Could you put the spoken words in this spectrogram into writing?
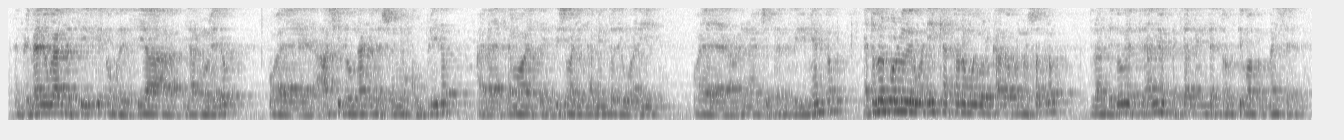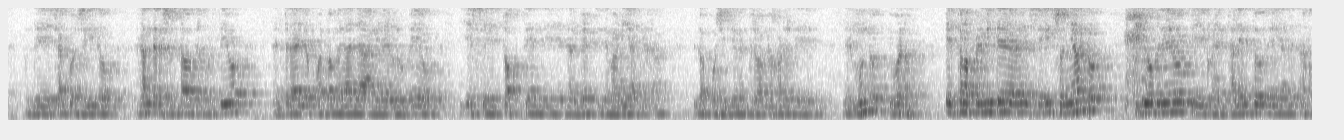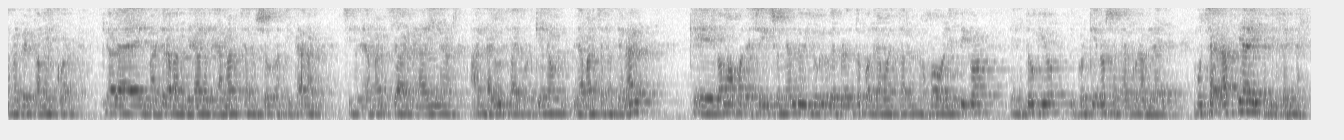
En primer lugar decir que, como decía Pilar Morero, pues ha sido un año de sueños cumplidos. Agradecemos al excelentísimo Ayuntamiento de Guadix pues, habernos hecho este recibimiento y a todo el pueblo de Guadix que ha estado muy volcado con nosotros durante todo este año, especialmente estos últimos dos meses, donde se han conseguido grandes resultados deportivos, entre ellos pues, dos medallas a nivel europeo y ese top 10 de, Alberto y de María, que eran las posiciones entre los mejores del mundo. Y bueno, esto nos permite seguir soñando y yo creo que con el talento de atletas como Alberto Amezcua, que ahora es el mayor abanderado de la marcha no solo gitana, sino de la marcha granadina, andaluza y por qué no de la marcha nacional, que vamos a poder seguir soñando y yo creo que pronto podremos estar en los Juegos Olímpicos en Tokio y por qué no soñar con la medalla. Muchas gracias y feliz feria.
